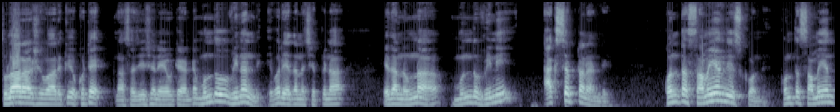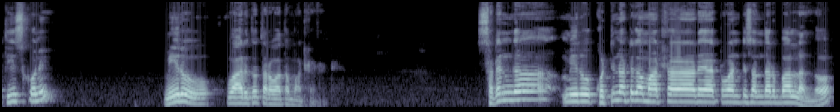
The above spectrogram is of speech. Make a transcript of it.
తులారాశి వారికి ఒకటే నా సజెషన్ ఏమిటి అంటే ముందు వినండి. ఎవరు ఏదైనా చెప్పినా ఏదన్నా ఉన్నా ముందు విని యాక్సెప్ట్ అనండి. కొంత సమయం తీసుకోండి. కొంత సమయం తీసుకొని మీరు వారితో తర్వాత మాట్లాడండి. సడన్గా మీరు కొట్టినట్టుగా మాట్లాడేటువంటి సందర్భాలలో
